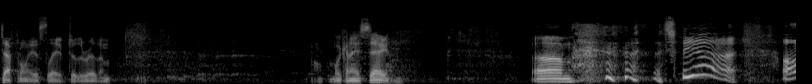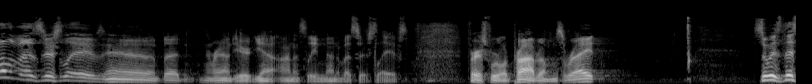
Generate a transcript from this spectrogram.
definitely a slave to the rhythm. What can I say? Um, so yeah, all of us are slaves. Yeah, but around here, yeah, honestly, none of us are slaves. First world problems, right? So is this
